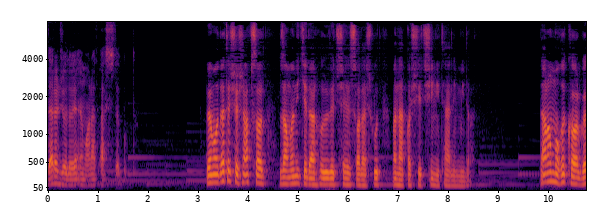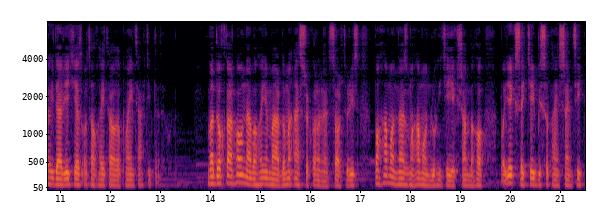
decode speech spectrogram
در جلوی امارت بسته بود. به مدت شش هفت سال زمانی که در حدود چه سالش بود و نقاشی چینی تعلیم می‌داد. در آن موقع کارگاهی در یکی از اتاقهای طبقه پایین ترتیب داده بود و دخترها و نوه های مردم عصر کلونل سارتوریس با همان نظم و همان روحی که یک شنبه ها با یک سکه 25 سنتی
